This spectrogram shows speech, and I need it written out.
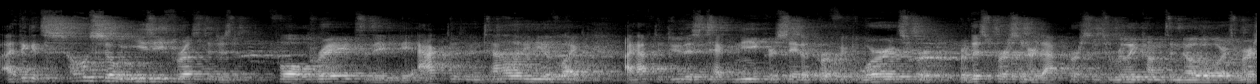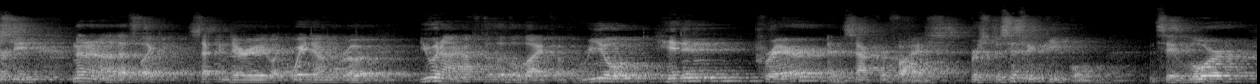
I think it's so, so easy for us to just fall prey to the, the active mentality of like, I have to do this technique or say the perfect words for, for this person or that person to really come to know the Lord's mercy. No, no, no, that's like secondary, like way down the road. You and I have to live a life of real hidden prayer and sacrifice for specific people and say, Lord,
